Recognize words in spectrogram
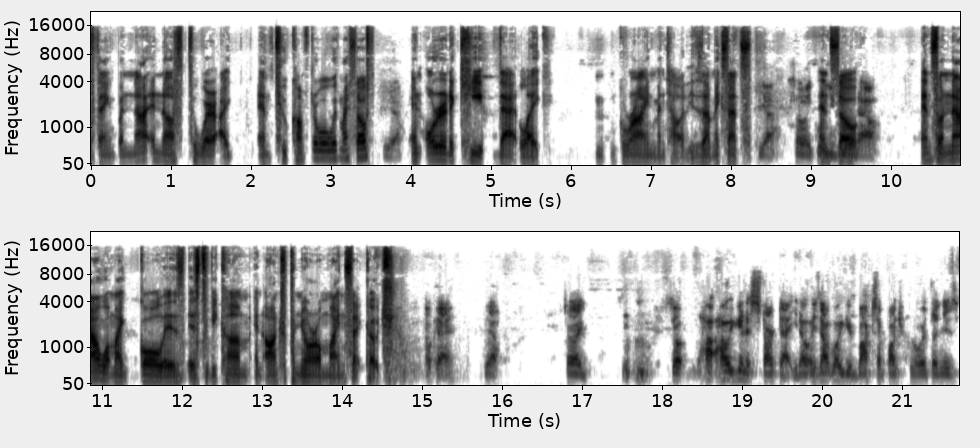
thing, but not enough to where I am too comfortable with myself Yeah, in order to keep that like grind mentality. Does that make sense? yeah. So, like, what And so- now? And so now what my goal is is to become an entrepreneurial mindset coach. Okay, yeah. So, like, so how, how are you gonna start that? You know, is that what your boxed up entrepreneur thing is?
